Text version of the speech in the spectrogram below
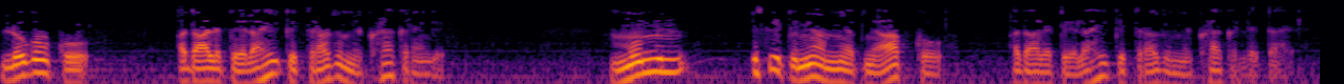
لوگوں کو عدالت الہی کے ترازوں میں کھڑا کریں گے۔ مومن اسی دنیا میں اپنے آپ کو عدالت الہی کے ترازوں میں کھڑا کر لیتا ہے۔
